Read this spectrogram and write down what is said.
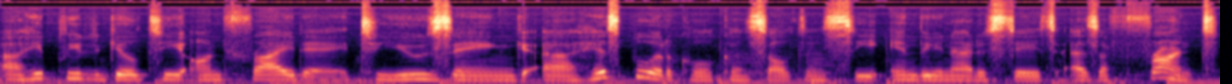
Uh, he pleaded guilty on Friday to using uh, his political consultancy in the United States as a front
